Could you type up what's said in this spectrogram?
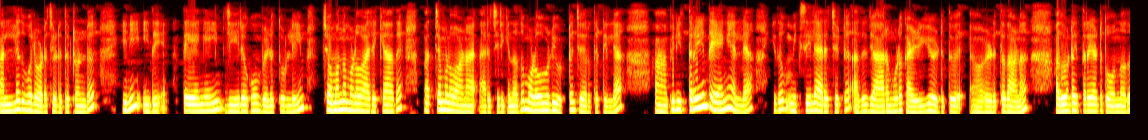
നല്ലതുപോലെ ഉടച്ചെടുത്തിട്ടുണ്ട്. ഇനി ഇത് തേങ്ങയും ജീരകവും വെളുത്തുള്ളിയും ചുമന്ന മുളക് അരയ്ക്കാതെ പച്ചമുളകാണ് അരച്ചിരിക്കുന്നത്. മുളക് പൊടി ഒട്ടും ചേർത്തിട്ടില്ല. പിന്നെ ഇത്രയും തേങ്ങയല്ല. ഇത് മിക്സിയിൽ അരച്ചിട്ട് അത് ജാറും കൂടെ കഴുകി എടുത്ത് എടുത്തതാണ്. അതുകൊണ്ടാണ് ഇത്രയായിട്ട് തോന്നുന്നത്.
